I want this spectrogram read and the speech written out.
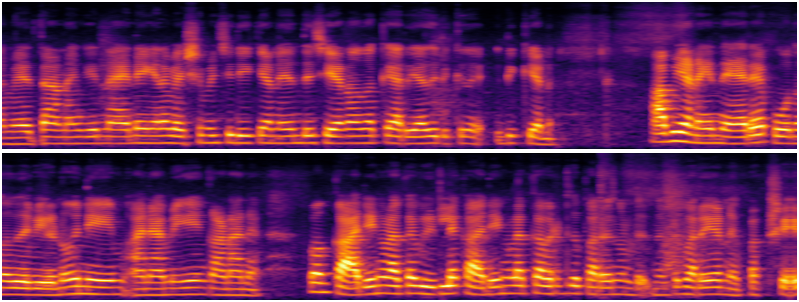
സമയത്താണെങ്കിൽ നയന ഇങ്ങനെ വിഷമിച്ചിരിക്കുകയാണ് എന്ത് ചെയ്യണമെന്നൊക്കെ അറിയാതിരിക്കുന്ന ഇരിക്കുകയാണ്. അബിയാണെങ്കിൽ നേരെ പോകുന്നത് വേണുവിനെയും അനാമികയും കാണാനാണ് അപ്പം കാര്യങ്ങളൊക്കെ വീട്ടിലെ കാര്യങ്ങളൊക്കെ അവരുടെ അടുത്ത് പറയുന്നുണ്ട്. എന്നിട്ട് പറയാണ് പക്ഷേ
